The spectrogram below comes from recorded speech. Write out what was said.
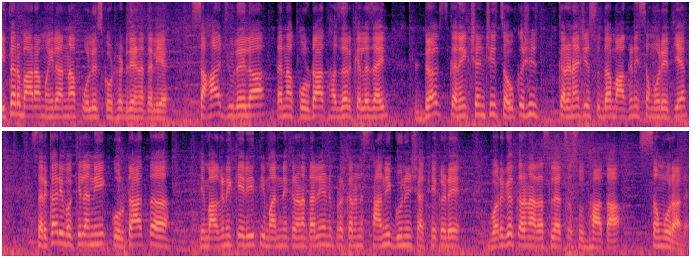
इतर बारा महिलांना पोलीस कोठडी देण्यात आली आहे. सहा जुलैला त्यांना कोर्टात हजर केलं जाईल. ड्रग्ज कनेक्शनची चौकशी करण्याची सुद्धा मागणी समोर येते सरकारी वकिलांनी कोर्टात ही मागणी केली ती मान्य करण्यात आली आणि प्रकरण स्थानिक गुन्हे शाखेकडे वर्ग करणार असल्याचं सुद्धा आता समोर आलंय.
